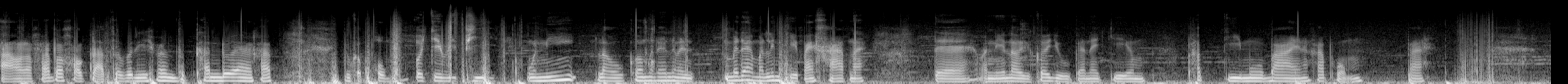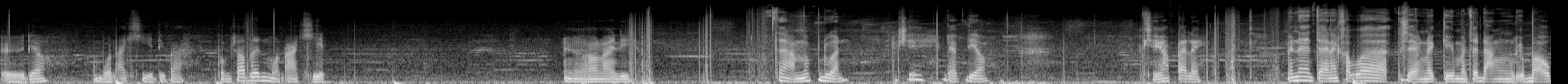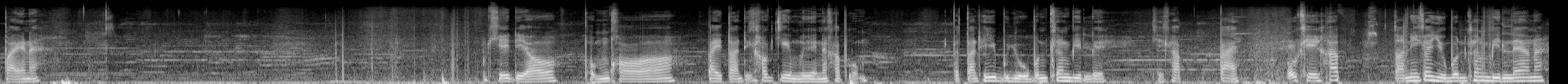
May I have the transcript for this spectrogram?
เอาละครับก็ขอกราบสวัสดีท่านทุกท่านด้วยนะครับ อยู่กับผม OJVP วันนี้เราก็ไม่ได้ไม่ได้มาเล่นเกม Minecraft นะ แต่วันนี้เราก็อยู่กันในเกม PUBG Mobile นะครับผม ไป เออเดี๋ยวเอาโหมดอาร์เคดดีกว่า ผมชอบเล่นโหมดอาร์เคดเออเอาอะไรดีสามนบด่วน โอเค แบบเดียว โอเคครับไปเลย ไม่แน่ใจนะครับว่าเสียงในเกมมันจะดังหรือเบาไปนะ โอเคเดี๋ยวผมขอไปตอนที่เข้าเกมเลยนะครับผมไปตอนที่อยู่บนเครื่องบินเลย โอเคครับ ไปโอเคครับ ตอนนี้ก็อยู่บนเครื่องบินแล้วนะ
